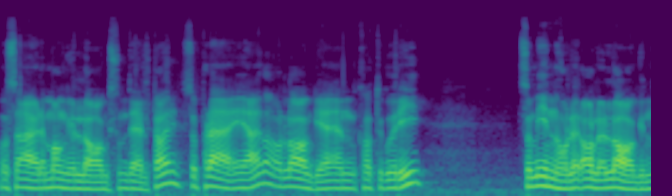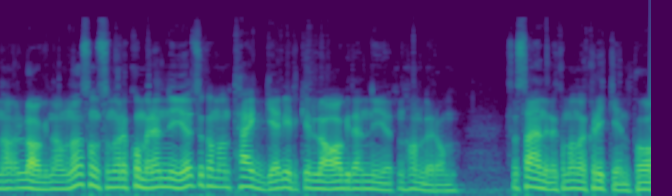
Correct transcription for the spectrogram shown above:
og så er det mange lag som deltar, så pleier jeg da, å lage en kategori som inneholder alle lagnavnene. Sånn som når det kommer en nyhet, så kan man tagge hvilke lag den nyheten handler om. Så Senere kan man da klikke inn på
